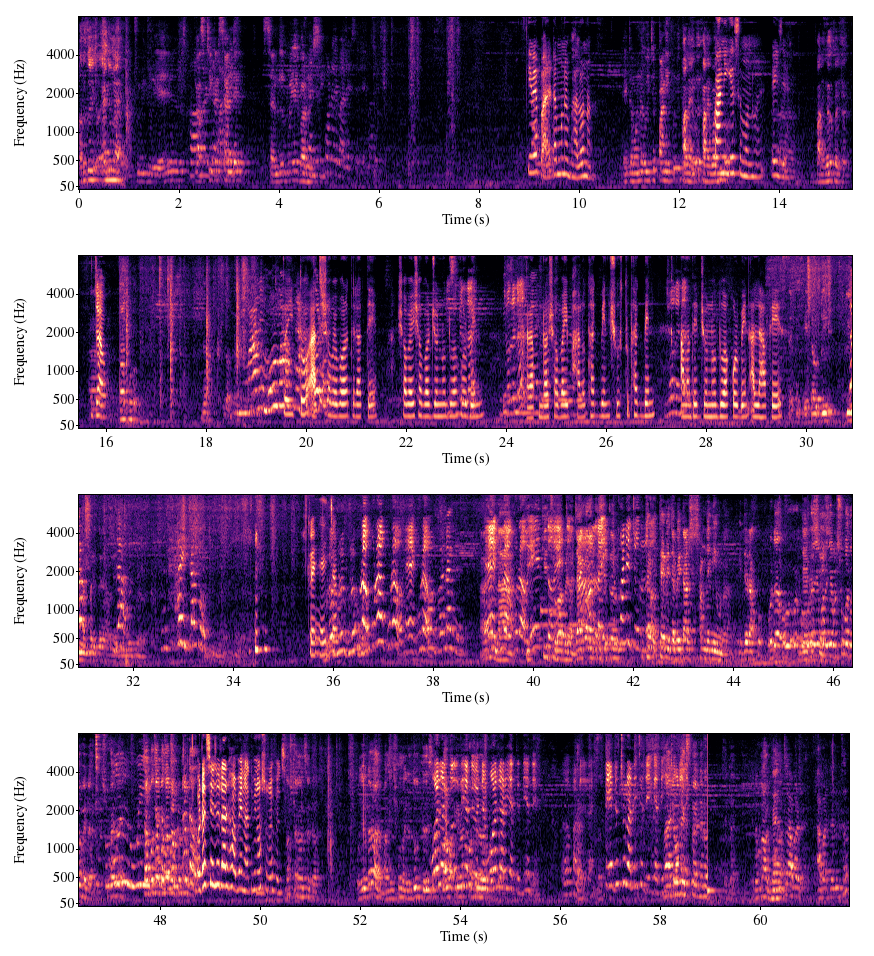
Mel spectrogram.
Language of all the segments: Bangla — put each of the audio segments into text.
আচ্ছা, তুই একজন আয়। চুরি চুরি এই প্লাস্টিকের স্যান্ডেল স্যান্ডেল পরে বার হইছি কি ব্যাপার? এটা মনে হয় ভালো না। এটা মনে ওই যে পানি পুনি পানি, পানি পানি গেছে মনে হয় এই যে। পানি গেছে তো যাও। তো এই তো আজ সবাই বরাতে রাতে সবাই সবার জন্য দোয়া করবেন। আর আপনারা সবাই ভালো থাকবেন সুস্থ থাকবেন। আমাদের জন্য দোয়া করবেন। আল্লাহ হাফেজ। হ্যাঁ ঘুরাও আরে এই, না ঘুরাও, ঘুরাও, কি- এই তো, কিছু হবে না জায়গা আল্লাহ, মতো তো একটুখানি চলল। থে- থেমে যাবে এটা সামনে নিও না এটা রাখো ওটা ও- ও- যেটা ওটা শেষ। এবারে যেমন শুকাতে হবে এটা। শুকালে- চাপো, চাপো, চাপো, আপনি চাপো। ওটা আর হবে না তুমি নষ্ট করে ফেলছো নষ্ট হয়েছে এটা। ওটা, মানে শুনো, এটা দূর থেকে ময়লার মধ্যে দিয়ে দে করছে, ময়লার ইয়েতে দিয়ে দে। ও, ভালো লাগছে। এটা চুলা নিচে দিয়ে গিয়ে দিই, না, এটা জলে হলো দিই। expired এটা। এটা। এটা হলো আর- দেন তো আবার আবার দেন তো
